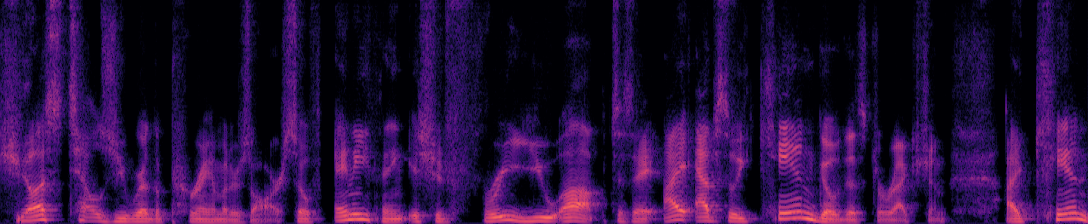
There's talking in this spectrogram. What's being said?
just tells you where the parameters are. So, if anything, it should free you up to say, I absolutely can go this direction. I can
